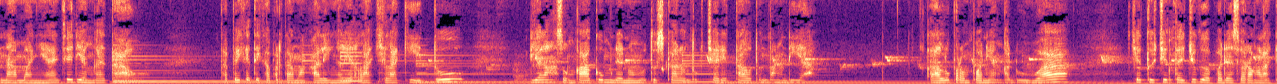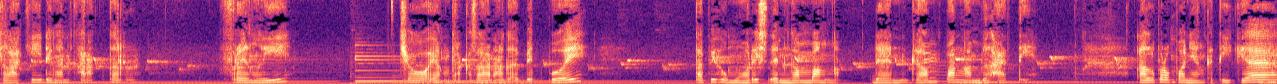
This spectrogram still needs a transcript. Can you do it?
namanya aja dia nggak tahu. Tapi ketika pertama kali ngeliat laki-laki itu, dia langsung kagum dan memutuskan untuk cari tahu tentang dia. Lalu perempuan yang kedua jatuh cinta juga pada seorang laki-laki dengan karakter friendly, cowok yang terkesan agak bad boy, tapi humoris dan gampang dan gampang ngambil hati. Lalu perempuan yang ketiga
